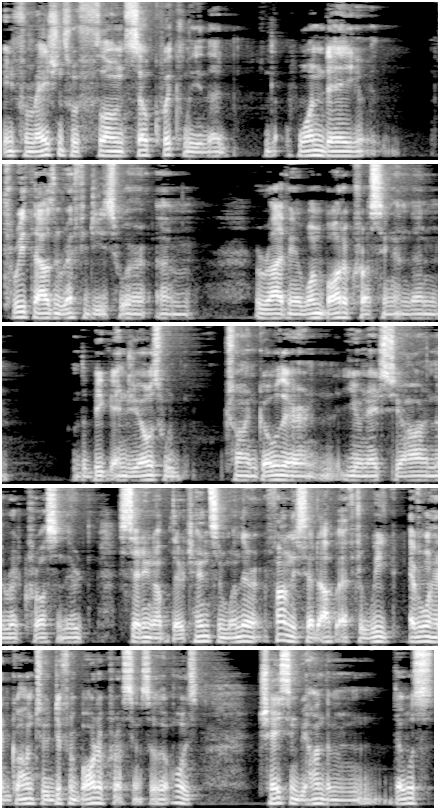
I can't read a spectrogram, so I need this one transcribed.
informations were flown so quickly that one day 3,000 refugees were um, arriving at one border crossing, and then the big NGOs would try and go there, and UNHCR and the Red Cross, and they're setting up their tents. And when they're finally set up after a week, everyone had gone to a different border crossing, so they're always chasing behind them. There was,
